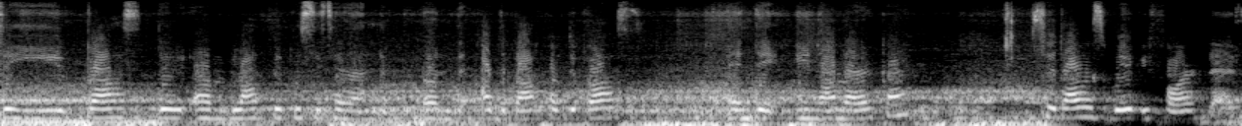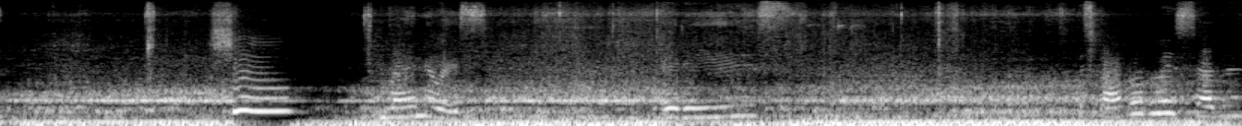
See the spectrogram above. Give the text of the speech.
the bus the um, black people sitting on the, on the at the back of the bus in the in america. So that was way before then. Shoo. But anyways, it is. It's probably seven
